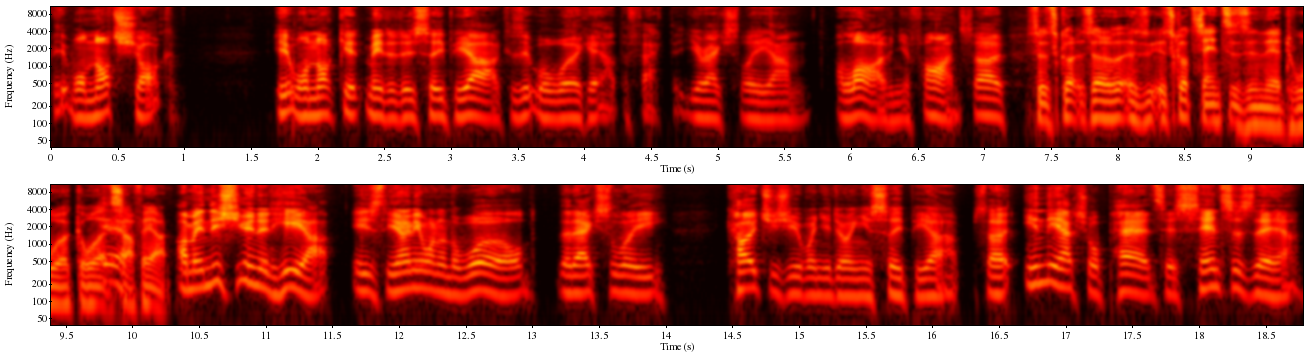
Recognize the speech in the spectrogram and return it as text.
it will not shock. It will not get me to do CPR because it will work out the fact that you're actually um, alive and you're fine. So So it's got so it's got sensors in there to work all that Yeah. stuff out. I mean, this unit here is the only one in the world that actually coaches you when you're doing your CPR. So in the actual pads, there's sensors there.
